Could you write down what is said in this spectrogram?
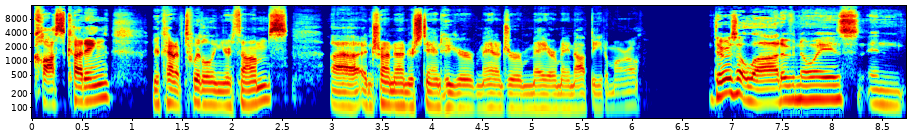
cost cutting, you're kind of twiddling your thumbs uh, and trying to understand who your manager may or may not be tomorrow. There was a lot of noise in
